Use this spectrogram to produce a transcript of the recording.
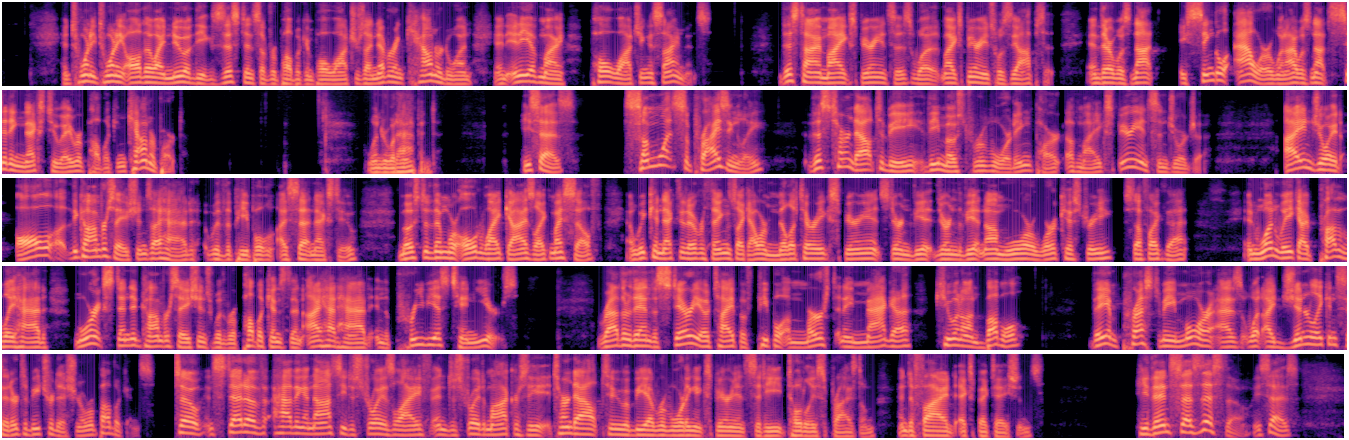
In 2020, although I knew of the existence of Republican poll watchers, I never encountered one in any of my poll watching assignments. This time, my experiences was my experience was the opposite, and there was not a single hour when I was not sitting next to a Republican counterpart. Wonder what happened. He says Somewhat surprisingly, this turned out to be the most rewarding part of my experience in Georgia. I enjoyed all the conversations I had with the people I sat next to. Most of them were old white guys like myself, and we connected over things like our military experience during Viet- during the Vietnam War, work history, stuff like that. In one week, I probably had more extended conversations with Republicans than I had had in the previous 10 years. Rather than the stereotype of people immersed in a MAGA QAnon bubble, they impressed me more as what I generally consider to be traditional Republicans. So instead of having a Nazi destroy his life and destroy democracy, it turned out to be a rewarding experience that he totally surprised him and defied expectations. He then says this, though. He says,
